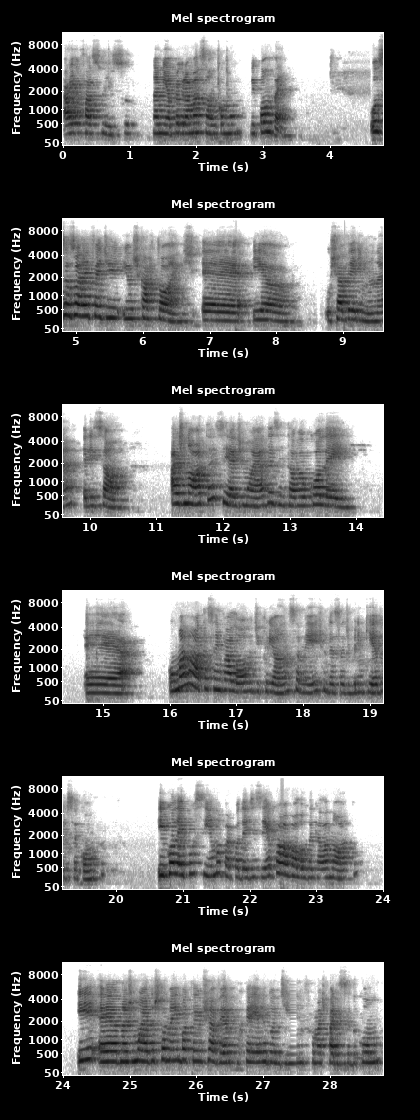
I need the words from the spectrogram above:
aí eu faço isso na minha programação como me convém. O sensor RFID e os cartões é, e a, o chaveirinho, né? Eles são as notas e as moedas. Então, eu colei é, uma nota sem valor de criança mesmo, dessa de brinquedo que você compra, e colei por cima para poder dizer qual é o valor daquela nota. E é, nas moedas também botei o chaveiro, porque aí é redondinho, fica mais parecido com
